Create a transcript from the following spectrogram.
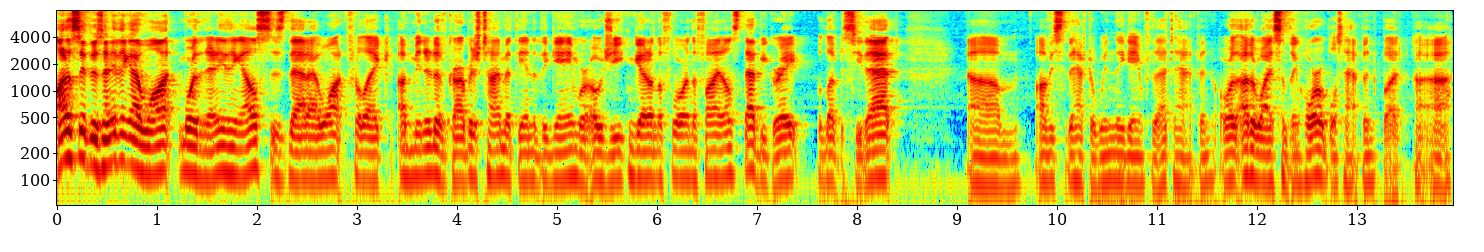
Honestly, if there's anything I want more than anything else, is that I want for like a minute of garbage time at the end of the game where OG can get on the floor in the finals. That'd be great. Would love to see that. Um, obviously, they have to win the game for that to happen, or otherwise something horrible's happened. But uh,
